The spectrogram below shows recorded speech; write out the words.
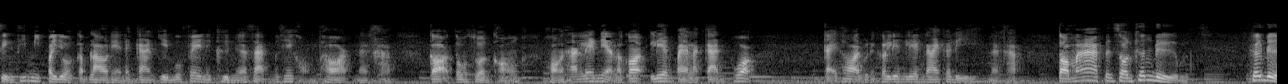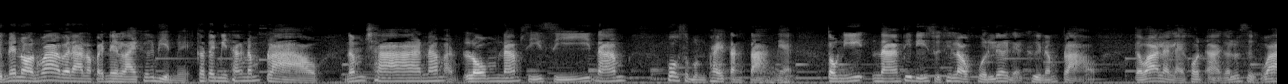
สิ่งที่มีประโยชน์กับเราเนี่ยในการกินบุฟเฟ่เนี่ยคือเนื้อสัตว์ไม่ใช่ของทอดนะครับก็ตรงส่วนของของทานเล่นเนี่ยเราก็เลี่ยงไปละกันพวก ไก่ทอดพวกนี้ก็เลี่ยงเลี่ยงได้ก็ดีนะครับ ต่อมาเป็นโซนเครื่องดื่ม เครื่องดื่มแน่นอนว่าเวลาเราไปในไลน์เครื่องดื่มเนี่ยก็จะมีทั้งน้ำเปล่า น้ำชา น้ำอัดลม น้ำสีสี น้ำพวกสมุนไพรต่างๆ เนี่ย ตรงนี้น้ำที่ดีที่สุดที่เราควรเลือกเนี่ยคือน้ำเปล่า แต่ว่าหลาย ๆ คนอาจจะรู้สึกว่า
